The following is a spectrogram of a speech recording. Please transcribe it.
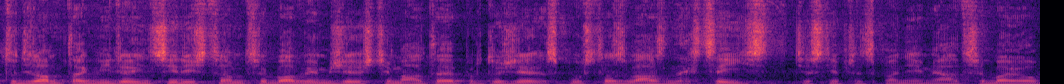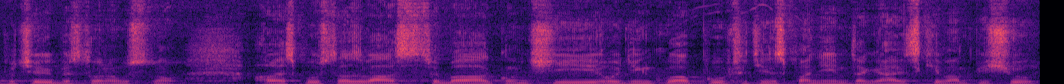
to dělám tak v jídelníci, když tam třeba vím, že ještě máte, protože spousta z vás nechce jíst těsně před spaním. Já třeba jo, protože bez toho neusnu. Ale spousta z vás třeba končí hodinku a půl před tím spaním, tak já vždycky vám píšu uh,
